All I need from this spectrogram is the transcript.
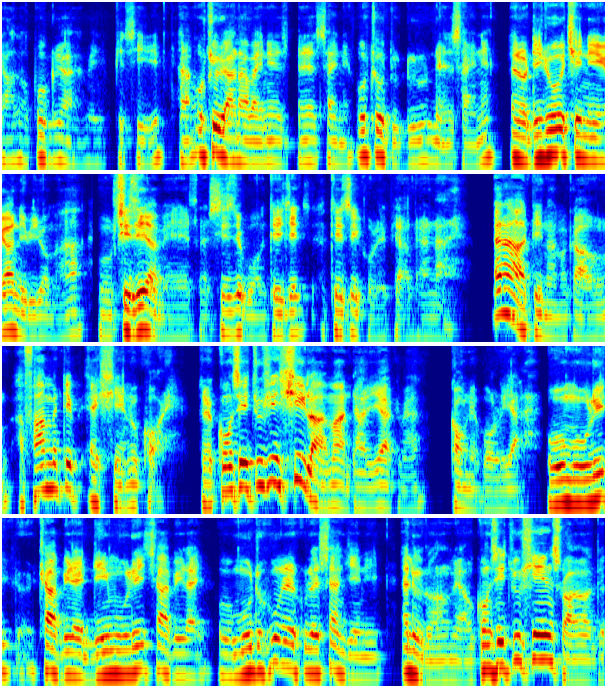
ထားသောပုဂ္ဂလိကပစ္စည်းတွေအဲအုပ်ချုပ်ရအာဏာပိုင်နဲ့ဆိုင်နေအုပ်ချုပ်သူလူလူနဲ့ဆိုင်နေအဲ့တော့ဒီလိုအခြေအနေကနေပြီးတော့မှဟိုစီစစ်ရမယ်ဆိုတော့စီစစ်ပုံအသေးစိတ်အသေးစိတ်ကိုလည်းပြလန်းလာတယ်အဲ့ဒါအပြင်သာမကဘူး affirmative action လို့ခေါ်တယ်အဲ့တော့ constitution ရှိလာမှဒါတွေကခင်ဗျာ ကောင်းတယ်ပေါ်လို့ရတာဟိုမူလေးချပေးလိုက်ဒီမူလေးချပေးလိုက်ဟိုမူတစ်ခုနဲ့တစ်ခုလည်းဆန့်ကျင်နေအဲ့လိုတော့မရဘူး constitution ဆိုတော့သူ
